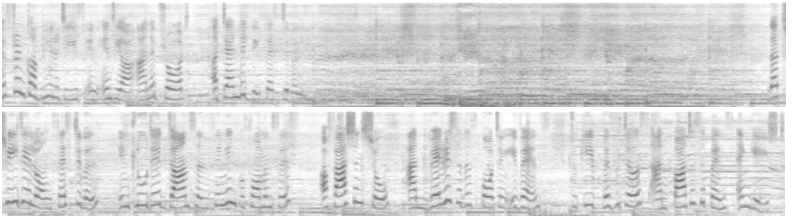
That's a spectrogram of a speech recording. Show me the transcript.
different communities in India and abroad attended the festival. The three day long festival included dance and singing performances, a fashion show, and various other sporting events to keep visitors and participants engaged.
